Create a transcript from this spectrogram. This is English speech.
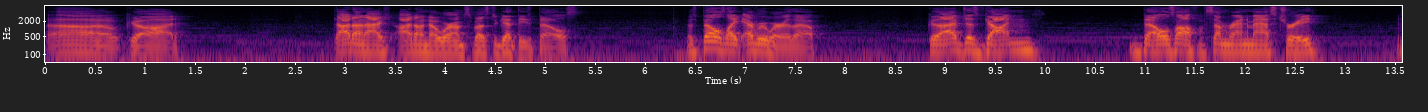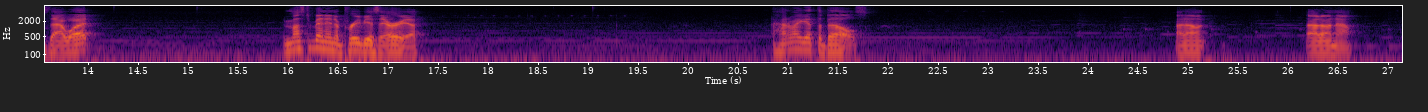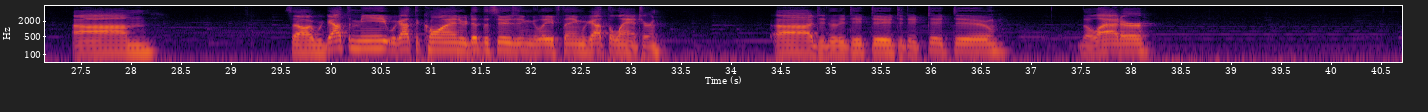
Oh god. I don't act- I don't know where I'm supposed to get these bells. There's bells like everywhere though. Cuz I've just gotten bells off of some random ass tree. Is that what? It must have been in a previous area. How do I get the bells? I don't. I don't know. Um. So we got the meat, we got the coin, we did the Susan Leaf thing, we got the lantern. Uh, do do do do do do do. The ladder.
